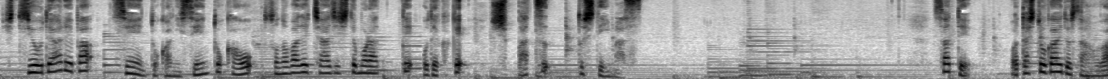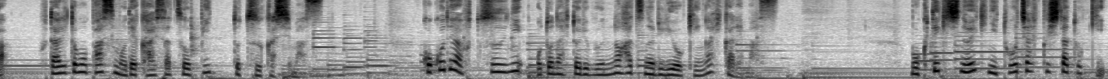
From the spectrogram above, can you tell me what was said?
必要であれば1000円とか2000円とかをその場でチャージしてもらってお出かけ出発としています。さて私とガイドさんは2人ともパスモで改札をピッと通過します。ここでは普通に大人1人分の初乗り料金が引かれます。目的地の駅に到着した時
